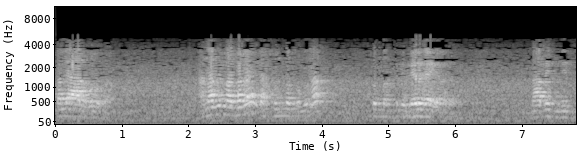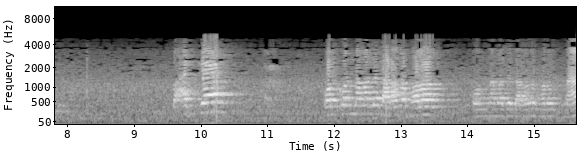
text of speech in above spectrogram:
তাহলে আর হলো না। আনাবির মাঝাবে এটা সুন্দর হলো না, সুন্দর থেকে বের হয়ে গেল। নাবির নিচে তো আজকে কোন কোন নামাজে দাঁড়ানো ফরজ, কোন নামাজে দাঁড়ানো ফরজ না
